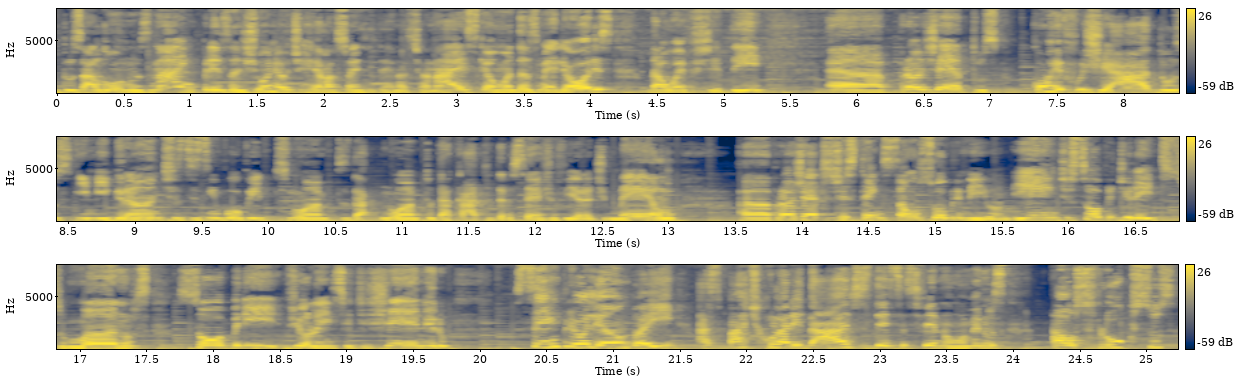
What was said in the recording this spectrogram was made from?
dos alunos na empresa Júnior de Relações Internacionais, que é uma das melhores da UFGD. É, projetos com refugiados, imigrantes desenvolvidos no âmbito da, no âmbito da Cátedra Sérgio Vieira de Mello. Uh, projetos de extensão sobre meio ambiente, sobre direitos humanos, sobre violência de gênero sempre olhando aí as particularidades desses fenômenos, aos fluxos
